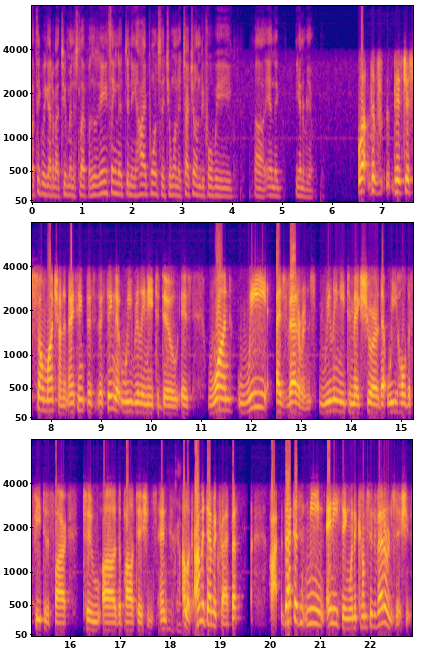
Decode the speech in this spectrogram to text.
I think we got about two minutes left. But is there anything that any high points that you want to touch on before we uh, end the, the interview? Well, the, there's just so much on it. And I think that the thing that we really need to do is one, we as veterans really need to make sure that we hold the feet to the fire to uh, the politicians. And Okay. uh, look, I'm a Democrat, but uh, that doesn't mean anything when it comes to the veterans issues.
